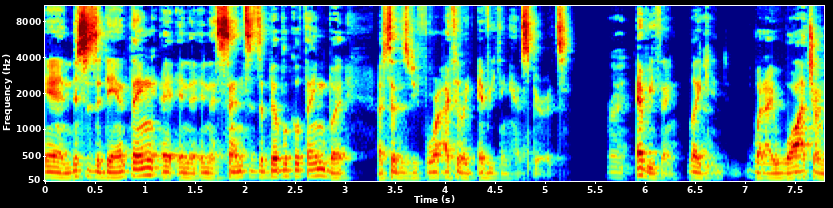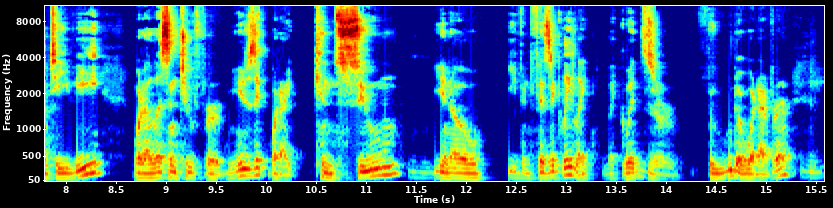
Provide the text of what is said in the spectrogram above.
And this is a Dan thing. In, in a sense, it's a biblical thing, but I've said this before. I feel like everything has spirits. Right. Everything. Like Yeah. What I watch on TV, what I listen to for music, what I consume, Mhm. you know, even physically, like liquids or food or whatever. Mhm.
